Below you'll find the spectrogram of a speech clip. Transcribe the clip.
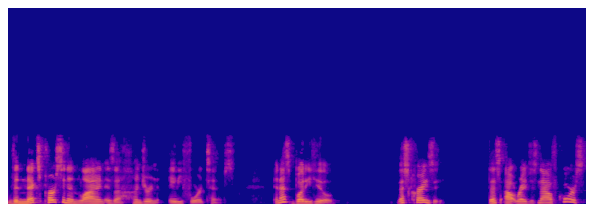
The next person in line is 184 attempts. And that's Buddy Hield. That's crazy. That's outrageous. Now, of course,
